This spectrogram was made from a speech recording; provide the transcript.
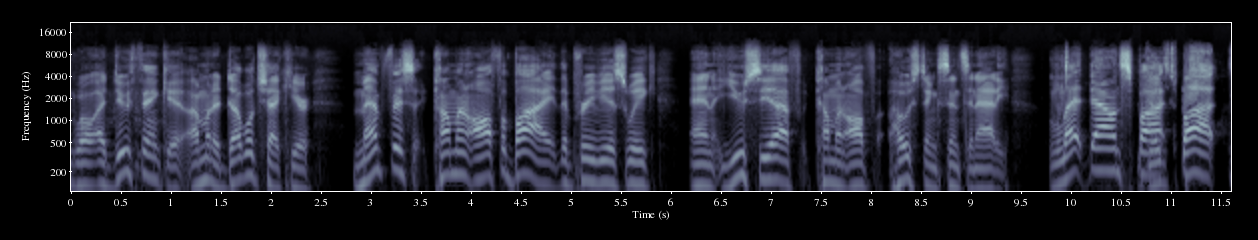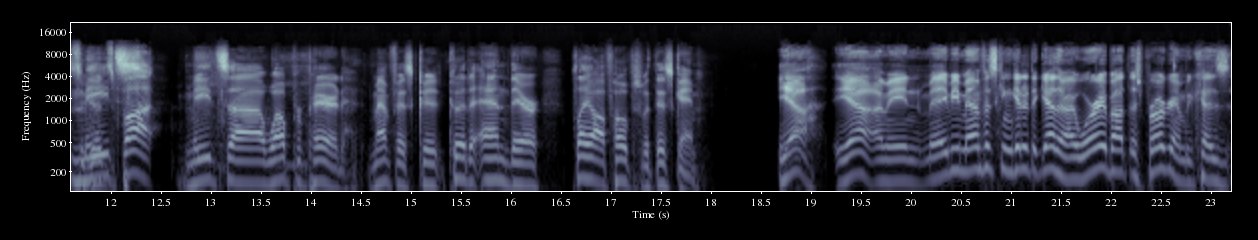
Well, I do think uh, I'm going to double check here. Memphis coming off a bye the previous week, and UCF coming off hosting Cincinnati. Letdown spot good spot. It's a good meets- spot. meets uh, well prepared. Memphis could could end their playoff hopes with this game. Yeah, yeah. I mean, maybe Memphis can get it together. I worry about this program because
